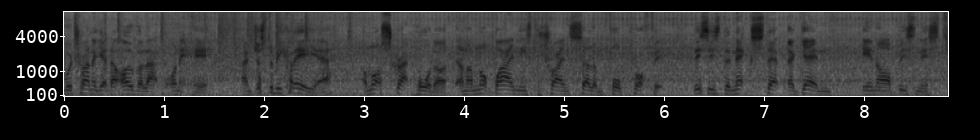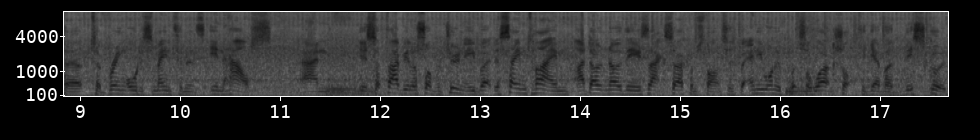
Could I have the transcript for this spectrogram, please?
We're trying to get that overlap on it here. And just to be clear, yeah, I'm not a scrap hoarder and I'm not buying these to try and sell them for profit. This is the next step again in our business to, to bring all this maintenance in-house. And it's a fabulous opportunity, but at the same time, I don't know the exact circumstances, but anyone who puts a workshop together this good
